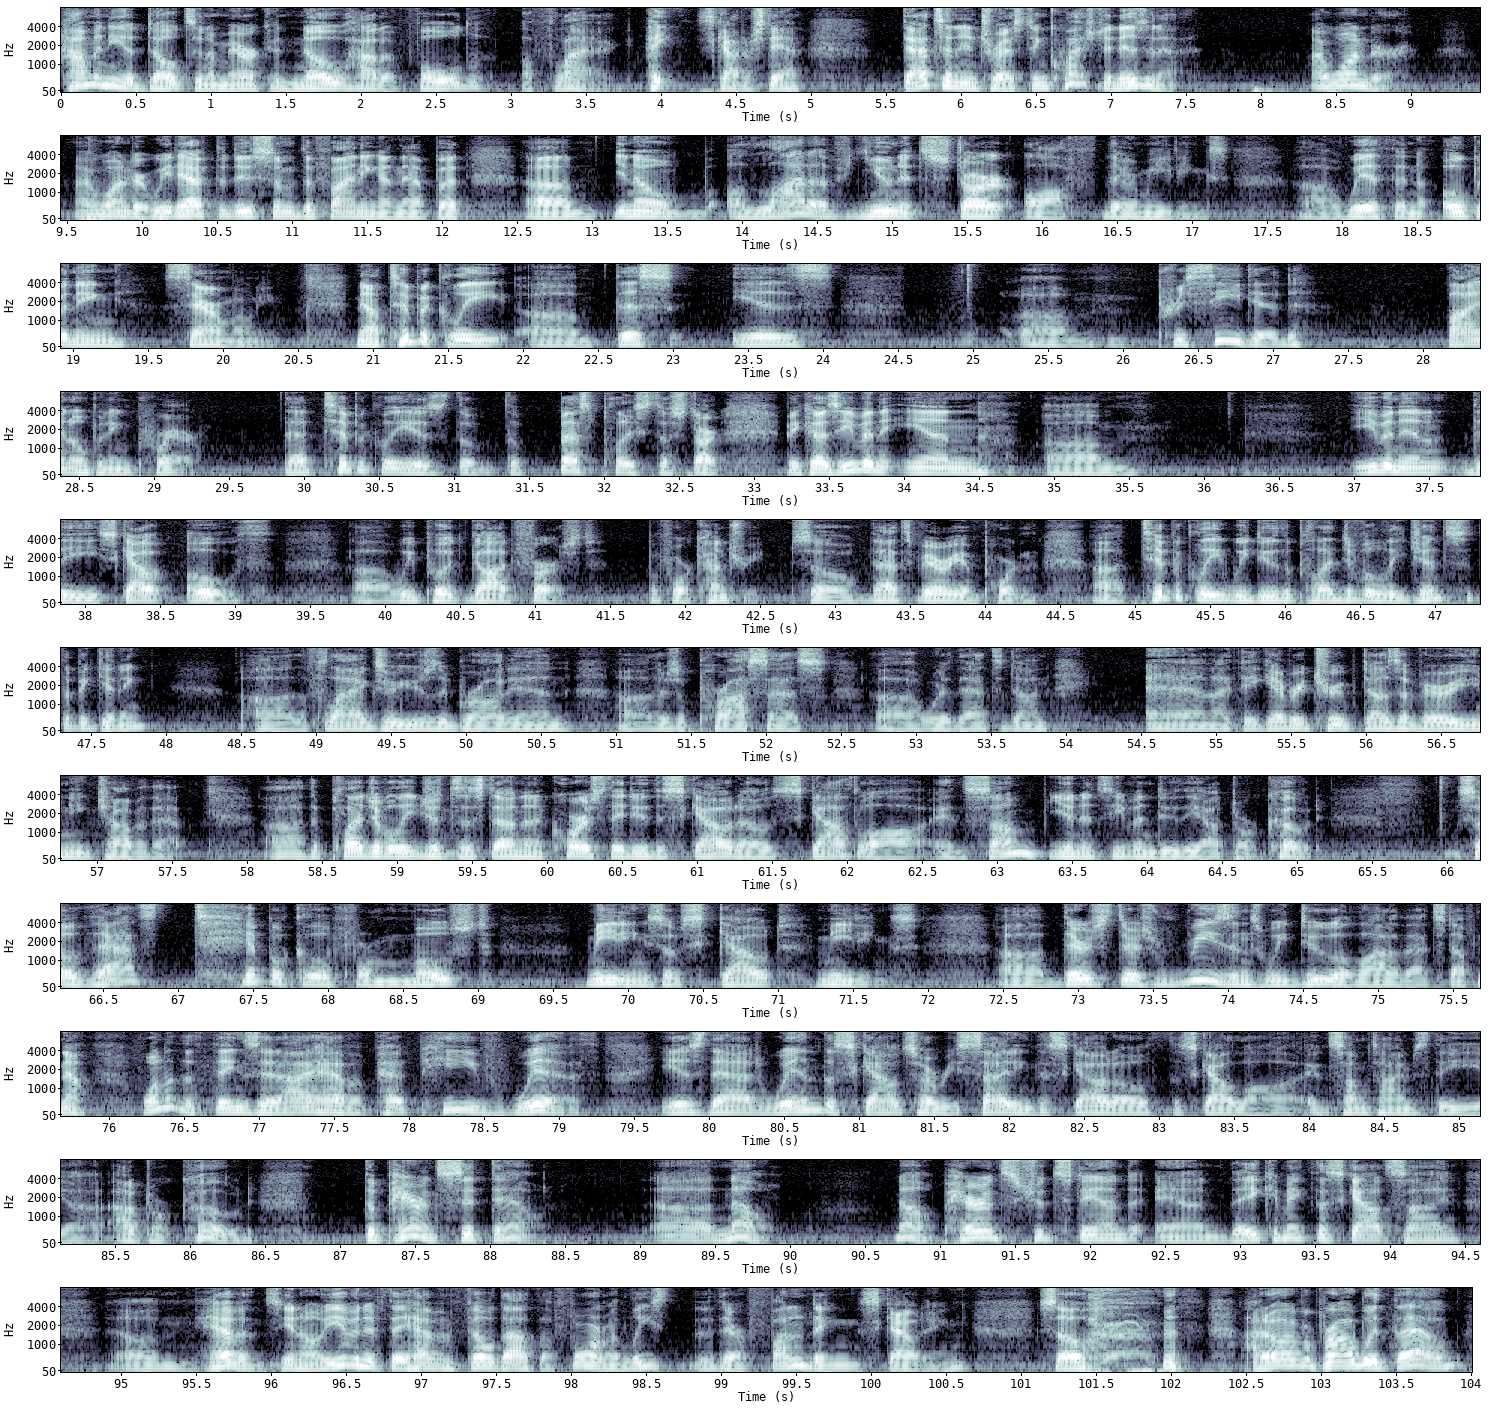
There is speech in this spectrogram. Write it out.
How many adults in America know how to fold a flag? Hey, Scouter Stan, that's an interesting question, isn't it? I wonder. I wonder. We'd have to do some defining on that, but um, you know, a lot of units start off their meetings uh, with an opening ceremony. Now, typically, um, this is um, preceded by an opening prayer. That typically is the, the best place to start because even in um, even in the scout oath, uh, we put God first before country. So that's very important. Uh, typically, we do the Pledge of Allegiance at the beginning. Uh, the flags are usually brought in. Uh, there's a process uh, where that's done. And I think every troop does a very unique job of that. Uh, the Pledge of Allegiance is done, and of course, they do the Scout Oath, Scout Law, and some units even do the Outdoor Code. So that's typical for most meetings of Scout meetings. Uh, there's there's reasons we do a lot of that stuff. Now, one of the things that I have a pet peeve with is that when the scouts are reciting the scout oath, the scout law, and sometimes the uh, outdoor code, the parents sit down. Uh, no, no, parents should stand and they can make the scout sign. Um, heavens, you know, even if they haven't filled out the form, at least they're funding scouting. So I don't have a problem with them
